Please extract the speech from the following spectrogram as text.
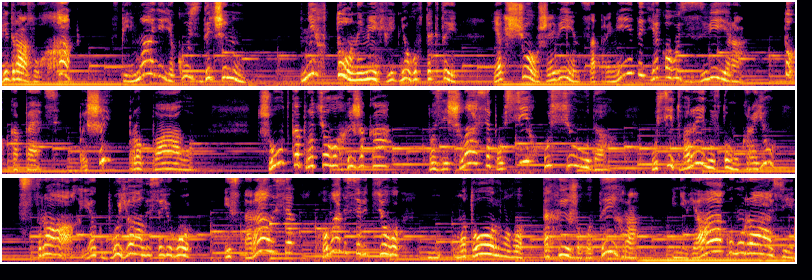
відразу хап впіймає якусь дичину. Ніхто не міг від нього втекти. Якщо вже він запримітить якогось звіра, то капець, пиши пропало. Чутка про цього хижака розійшлася по всіх усюдах. Усі тварини в тому краю страх, як боялися його, і старалися ховатися від цього моторного та хижого тигра і ні в якому разі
